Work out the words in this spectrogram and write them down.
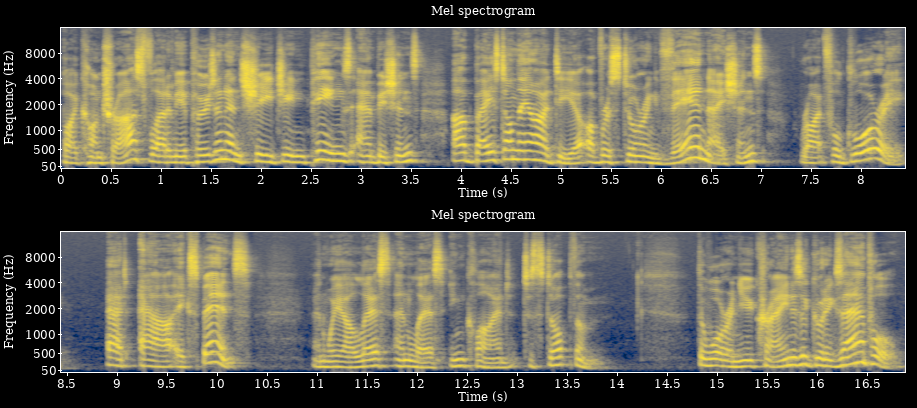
By contrast, Vladimir Putin and Xi Jinping's ambitions are based on the idea of restoring their nation's rightful glory at our expense, and we are less and less inclined to stop them. The war in Ukraine is a good example.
